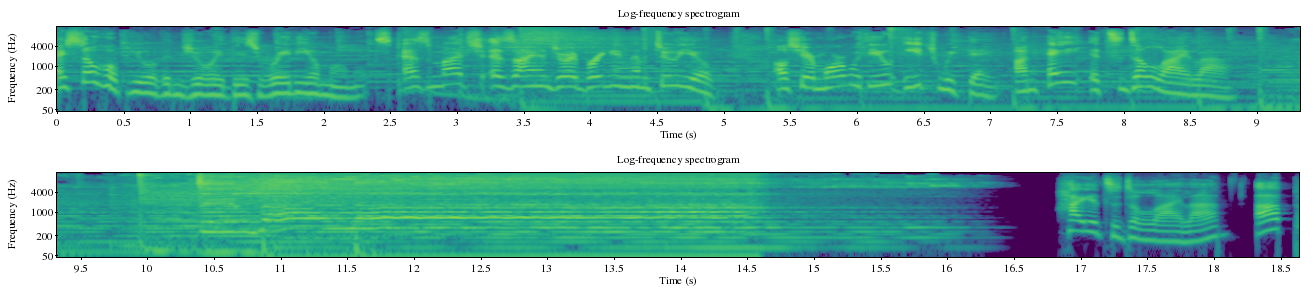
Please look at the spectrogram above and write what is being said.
I so hope you have enjoyed these radio moments as much as I enjoy bringing them to you. I'll share more with you each weekday on Hey, It's Delilah. Delilah. Hi, it's Delilah. Up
